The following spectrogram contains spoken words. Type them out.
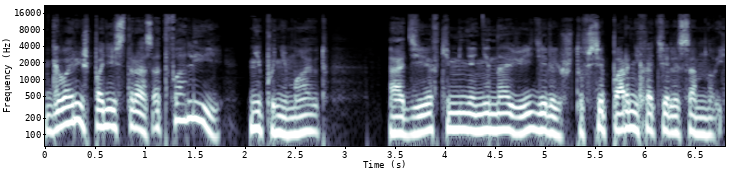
Говоришь по десять раз «отвали», не понимают. А девки меня ненавидели, что все парни хотели со мной.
